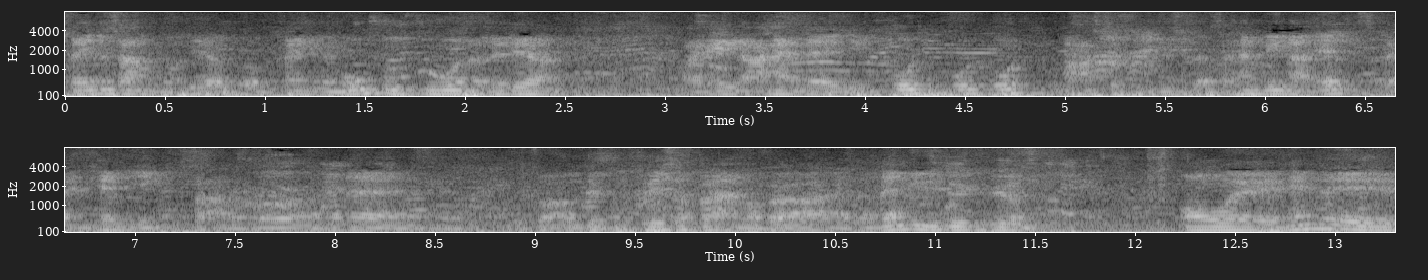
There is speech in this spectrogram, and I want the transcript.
vi træner sammen der omkring øh, motorsturen og det der. Og i dag der er han øh, en ond, ond, ond masterfilist. Altså han vinder alt, hvad han kan i enkeltstart. Og han er øh, for at blive professor før han var 40. Altså en vanvittig dygtig fyr. Og øh, han, øh,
